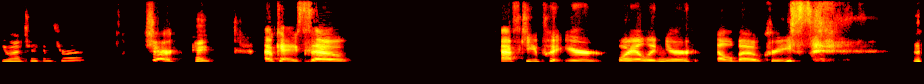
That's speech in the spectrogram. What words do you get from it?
You want to take him through it? Sure. Okay. Okay, so after you put your oil in your elbow crease,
